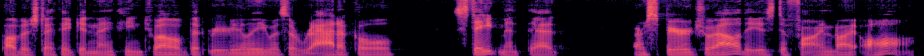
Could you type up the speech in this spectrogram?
published, I think, in 1912, that really was a radical statement that our spirituality is defined by awe.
